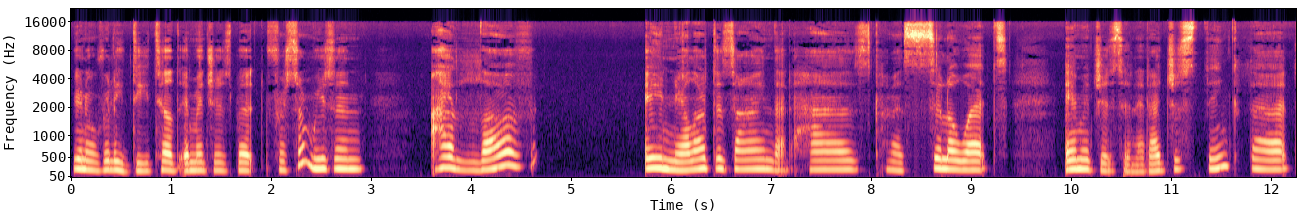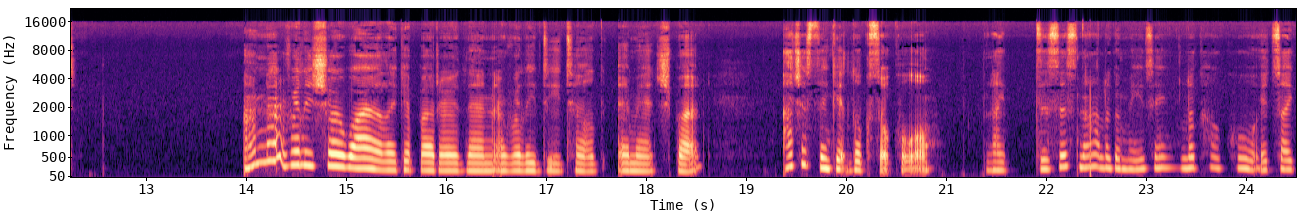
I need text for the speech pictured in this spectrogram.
you know, really detailed images, but for some reason, I love a nail art design that has kind of silhouette images in it. I just think that I'm not really sure why I like it better than a really detailed image, but I just think it looks so cool. Like, does this not look amazing? Look how cool. It's like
